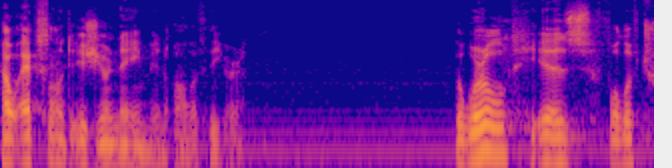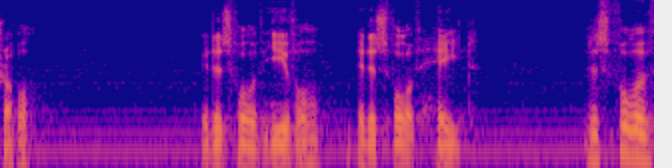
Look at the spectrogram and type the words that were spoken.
How excellent is your name in all of the earth. The world is full of trouble. It is full of evil. It is full of hate. It is full of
